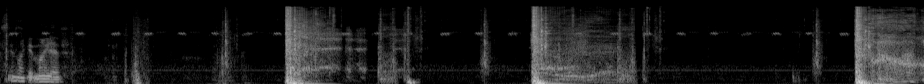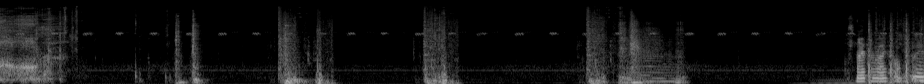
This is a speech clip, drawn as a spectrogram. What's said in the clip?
Seems like it might have. Sniper rifle. Yeah.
